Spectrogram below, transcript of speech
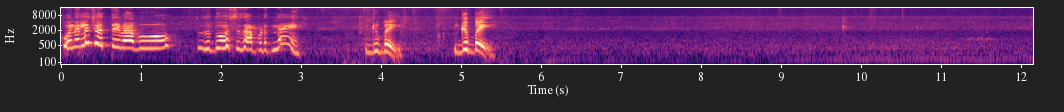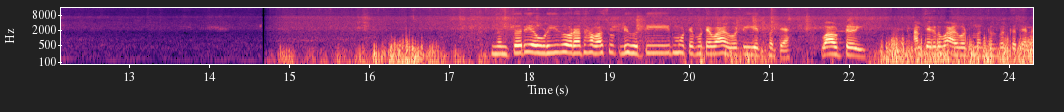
कोणाला शोधते बाबू? तुझं दोस्त सापडत नाही? बाई. गबाई नंतर एवढी जोरात हवा सुटली होती मोठ्या मोठ्या वाळवटी येत होत्या. वावटळी. आमच्याकडे वाळवट म्हणतात बरं का त्याला.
